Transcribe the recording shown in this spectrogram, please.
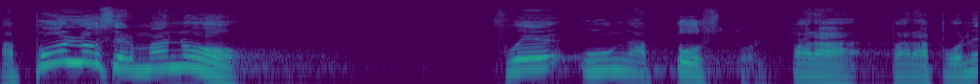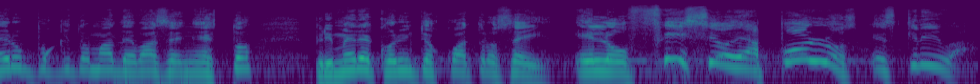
Apolos, hermano, fue un apóstol. Para, para poner un poquito más de base en esto, 1 Corintios 4, 6. El oficio de Apolos, escriba.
